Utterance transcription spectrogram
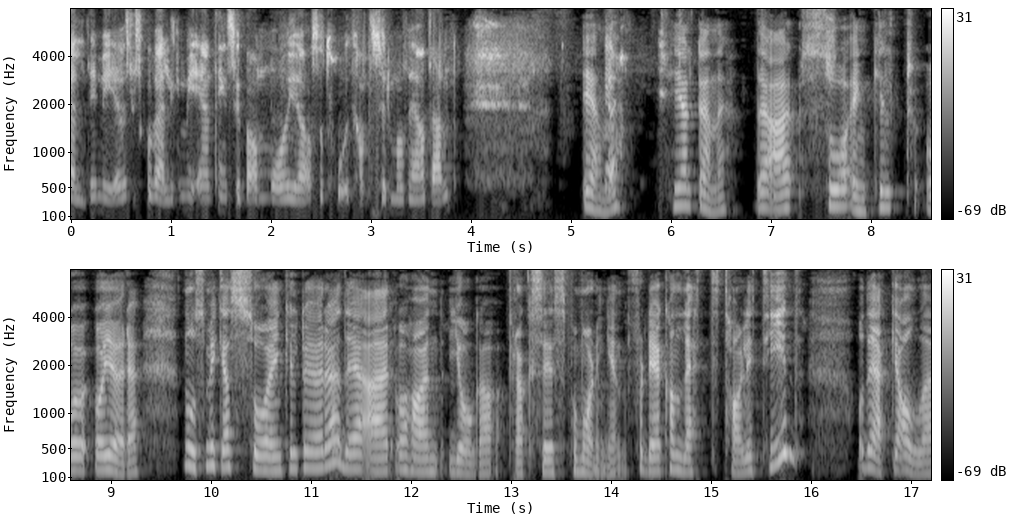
veldig mye. Hvis jeg skulle velge mye én ting som jeg bare må gjøre, så tror jeg kanskje det må være den. Enig. Ja. Helt enig. Det er så enkelt å, å, gjøre. Noe som ikke er så enkelt å gjøre, det er å ha en yogapraksis på morgenen. For det kan lett ta litt tid, og det er ikke alle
